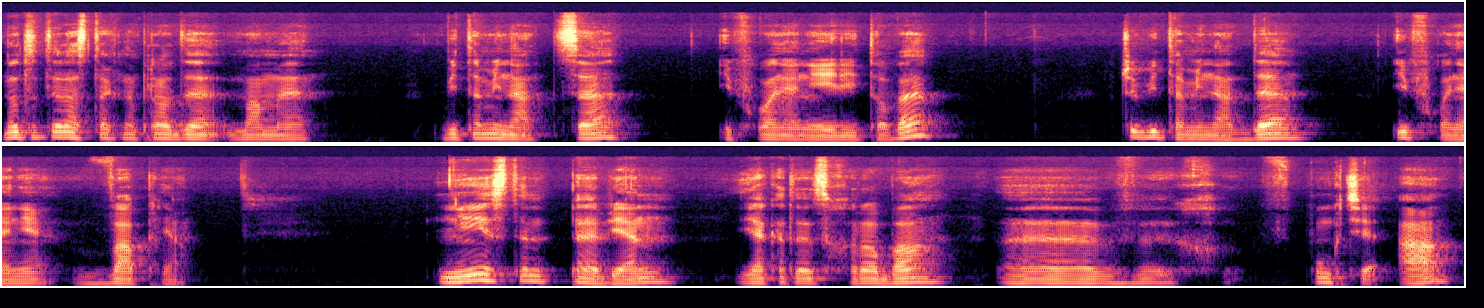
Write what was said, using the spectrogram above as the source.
No to teraz tak naprawdę mamy witamina C i wchłanianie jelitowe, czy witamina D i wchłanianie wapnia. Nie jestem pewien, jaka to jest choroba e, w, w punkcie A.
